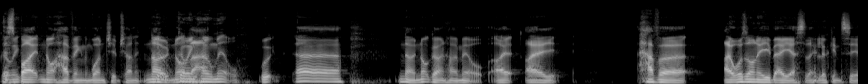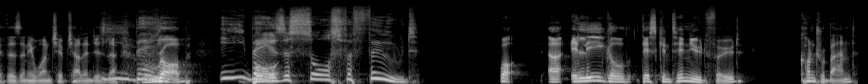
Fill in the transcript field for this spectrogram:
Going- despite not having the one chip challenge. No, Go- not going that. home ill. Uh, no, not going home ill. I I have a. I was on eBay yesterday looking to see if there's any one chip challenges there. eBay? Rob, eBay Bought- is a source for food. what uh, illegal discontinued food, contraband?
